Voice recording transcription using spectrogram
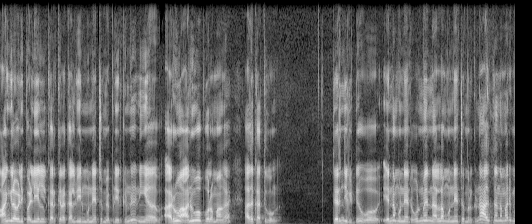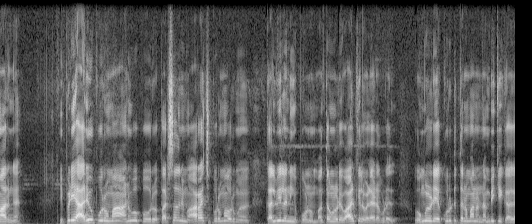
ஆங்கில வழி பள்ளியில் கற்கிற கல்வியின் முன்னேற்றம் எப்படி இருக்குன்னு நீங்கள் அரு அனுபவபூர்வமாக அதை கற்றுக்கோங்க தெரிஞ்சுக்கிட்டு ஓ என்ன முன்னேற்றம் உண்மையில் நல்ல முன்னேற்றம் இருக்குன்னா அதுக்கு தகுந்த மாதிரி மாறுங்க. இப்படியே அறிவுபூர்வமாக அனுபவபூர்வ பரிசோதனை ஆராய்ச்சி பூர்வமாக ஒரு கல்வியில் நீங்கள் போகணும். மற்றவங்களுடைய வாழ்க்கையில் விளையாடக்கூடாது. உங்களுடைய குருட்டுத்தனமான நம்பிக்கைக்காக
